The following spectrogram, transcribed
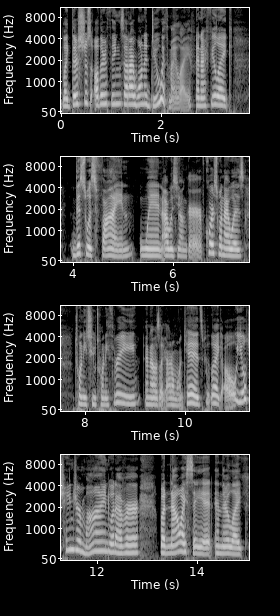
like, there's just other things that I want to do with my life. And I feel like this was fine when I was younger. Of course, when I was 22, 23, and I was like, I don't want kids, but like, oh, you'll change your mind, whatever. But now I say it, and they're like,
